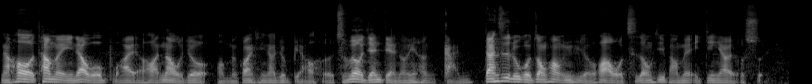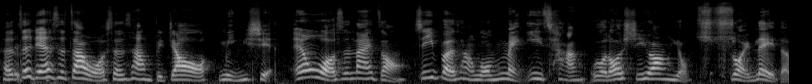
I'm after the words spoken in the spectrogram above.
然后他们饮料我不爱的话，那我就哦没关系，那就不要喝。除非我今天点的东西很干，但是如果状况允许的话，我吃东西旁边一定要有水。可是这件事在我身上比较明显，因为我是那种基本上我每一餐我都希望有水类的，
